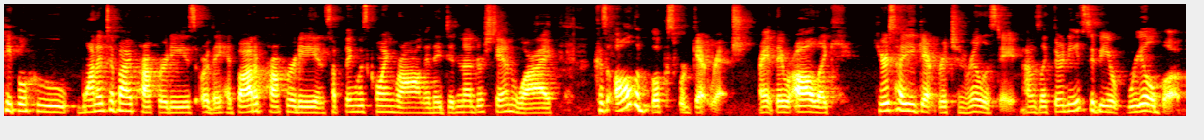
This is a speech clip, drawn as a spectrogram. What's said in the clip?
people who wanted to buy properties or they had bought a property and something was going wrong and they didn't understand why. Because all the books were get rich, right? They were all like, here's how you get rich in real estate. And I was like, there needs to be a real book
